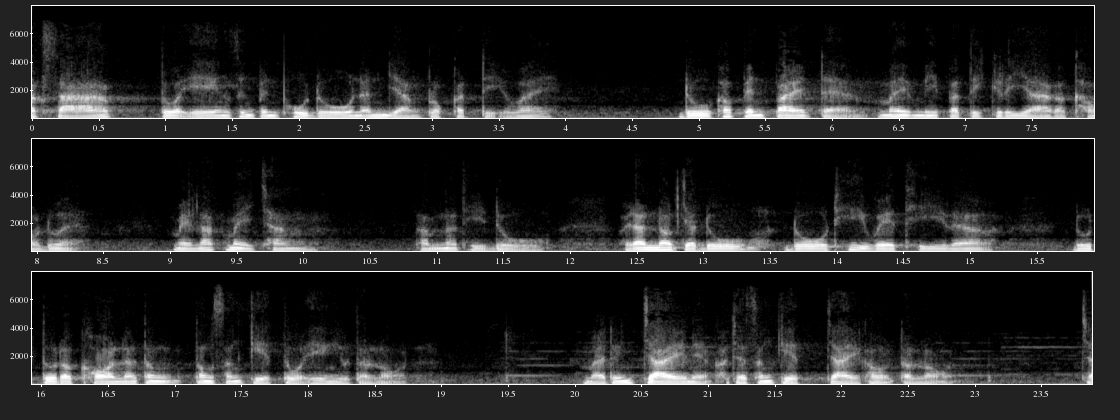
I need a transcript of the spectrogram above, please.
รักษาตัวเองซึ่งเป็นผู้ดูนั้นอย่างปกติไว้ ดูเขาเป็นไปแต่ไม่มีปฏิกิริยากับเขาด้วย ไม่รักไม่ชังทำหน้าที่ดู เพราะฉะนั้นนอกจากดูดูที่เวทีแล้ว ดูตัวละครแล้วต้องต้องสังเกตตัวเองอยู่ตลอด หมายถึงใจเนี่ยเขาจะสังเกตใจเขาตลอด ใจ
